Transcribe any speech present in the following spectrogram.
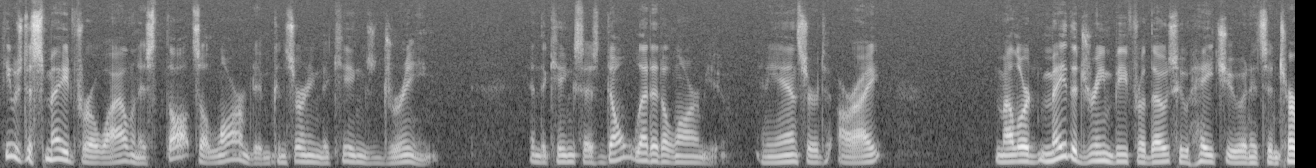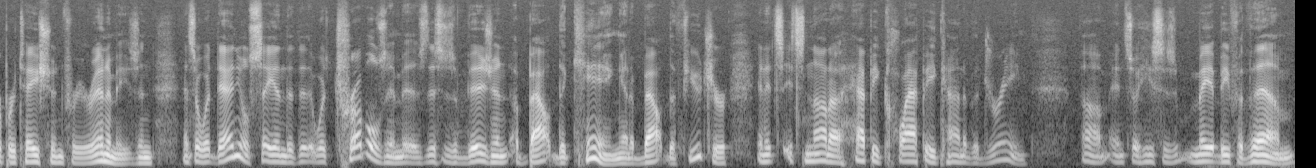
he was dismayed for a while, and his thoughts alarmed him concerning the king's dream. And the king says, "Don't let it alarm you." And he answered, "All right, my Lord, may the dream be for those who hate you and its interpretation for your enemies. And, and so, what Daniel's saying that, that what troubles him is this is a vision about the king and about the future, and it's, it's not a happy, clappy kind of a dream. Um, and so he says, may it be for them.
